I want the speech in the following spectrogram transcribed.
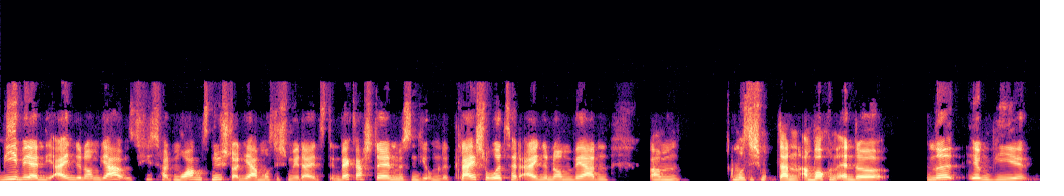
wie werden die eingenommen? Ja, es hieß halt morgens nüchtern. Ja, muss ich mir da jetzt den Wecker stellen? Müssen die um eine gleiche Uhrzeit eingenommen werden? Ähm, muss ich dann am Wochenende ne, irgendwie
